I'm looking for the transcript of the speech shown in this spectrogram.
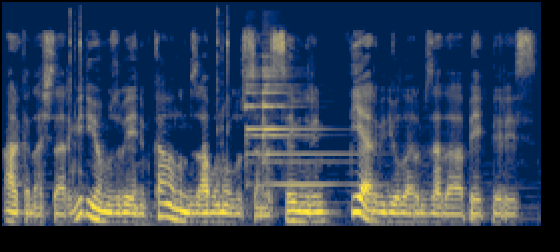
Arkadaşlar videomuzu beğenip kanalımıza abone olursanız sevinirim. Diğer videolarımıza da bekleriz.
